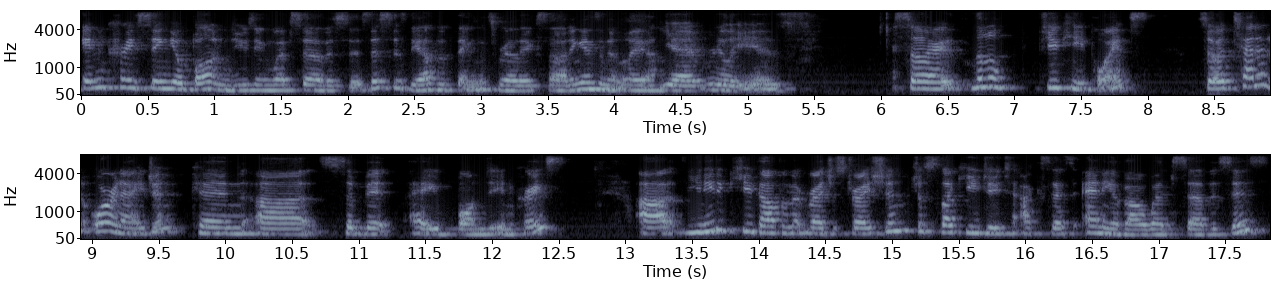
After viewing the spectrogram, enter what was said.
increasing your bond using web services. This is the other thing that's really exciting, isn't it, Leah? Yeah, it really is. So little few key points. So a tenant or an agent can uh, submit a bond increase. Uh, you need a Q government registration, just like you do to access any of our web services.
